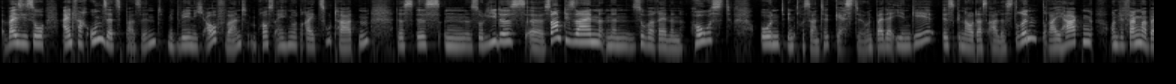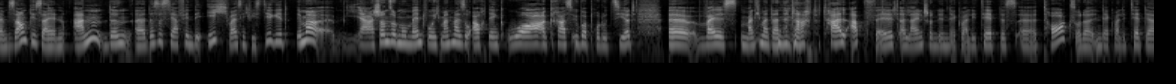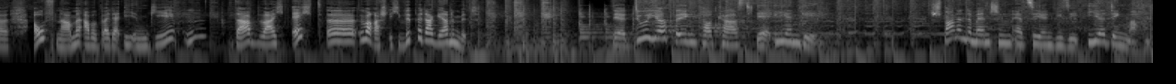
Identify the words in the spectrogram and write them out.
weil sie so einfach umsetzbar sind, mit wenig Aufwand. Du brauchst eigentlich nur drei Zutaten. Das ist ein solides äh, Sounddesign, einen souveränen Host und interessante Gäste. Und bei der ING ist genau das alles drin, drei Haken. Und wir fangen mal beim Sounddesign an, denn äh, das ist ja, finde ich, weiß nicht, wie es dir geht, immer ja schon so ein Moment, wo ich manchmal so auch denke, wow, krass überproduziert, äh, weil es manchmal dann danach total abfällt, allein schon in der Qualität des äh, Talks oder in der Qualität der Aufnahme. Aber bei der ING, mh, hm, da war ich echt äh, überrascht. Ich wippe da gerne mit. Der Do Your Thing Podcast der ING. Spannende Menschen erzählen, wie sie ihr Ding machen.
